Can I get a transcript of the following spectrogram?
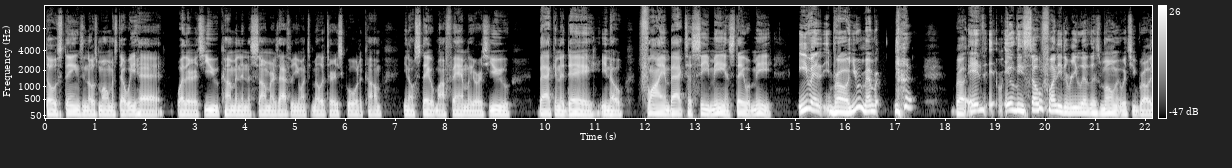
those things and those moments that we had, whether it's you coming in the summers after you went to military school to come, you know, stay with my family, or it's you back in the day, you know, flying back to see me and stay with me. Even, bro, you remember bro, it, it it would be so funny to relive this moment with you, bro.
